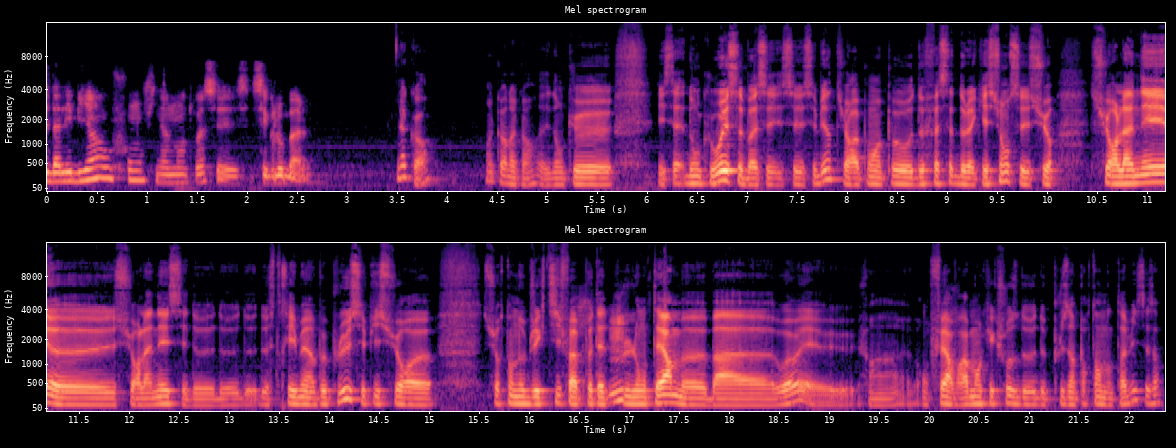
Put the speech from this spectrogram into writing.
d'aller bien au fond, finalement, toi, c'est global. D'accord. D'accord, d'accord. Et donc, euh, et donc oui, c'est bah, bien. Tu réponds un peu aux deux facettes de la question. C'est sur sur l'année, euh, sur l'année, c'est de, de, de, de streamer un peu plus, et puis sur euh, sur ton objectif à peut-être Mm. plus long terme, bah ouais, ouais. Enfin, en faire vraiment quelque chose de, plus important dans ta vie, c'est ça?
